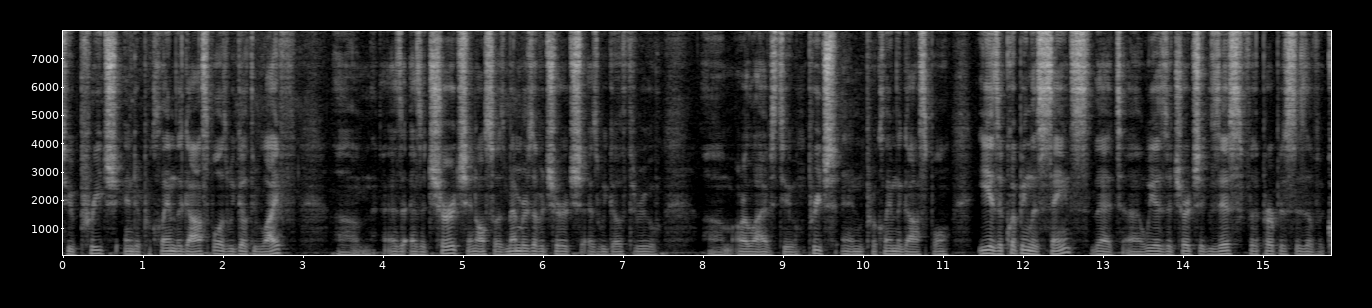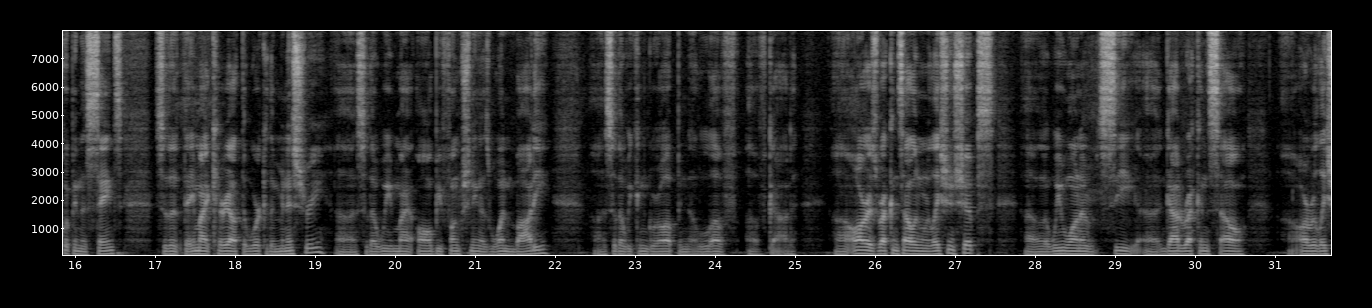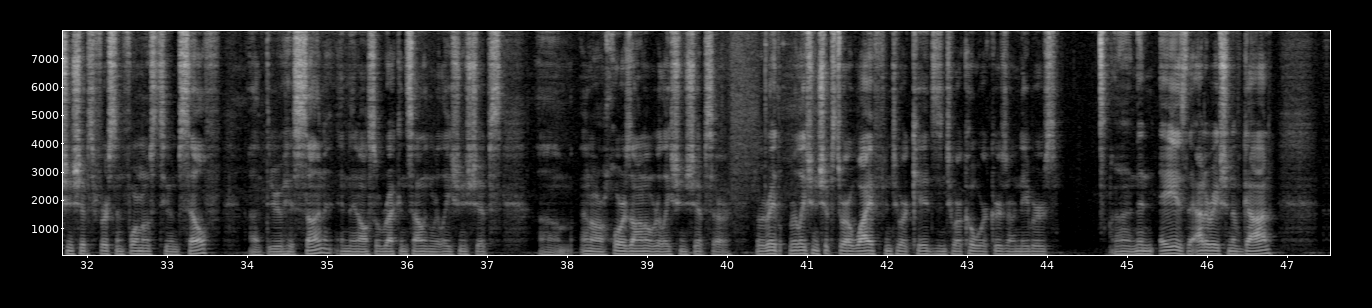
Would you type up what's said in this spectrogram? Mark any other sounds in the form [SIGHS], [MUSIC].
to preach and to proclaim the gospel as we go through life, um, as, as a church, and also as members of a church as we go through um, our lives to preach and proclaim the gospel. E is equipping the saints, that uh, we as a church exist for the purposes of equipping the saints so that they might carry out the work of the ministry, uh, so that we might all be functioning as one body uh, so that we can grow up in the love of God. Uh, R is reconciling relationships. Uh, we want to see uh, God reconcile our relationships first and foremost to Himself through His Son, and then also reconciling relationships um, and our horizontal relationships, our relationships to our wife and to our kids and to our coworkers, our neighbors. and then A is the adoration of God,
